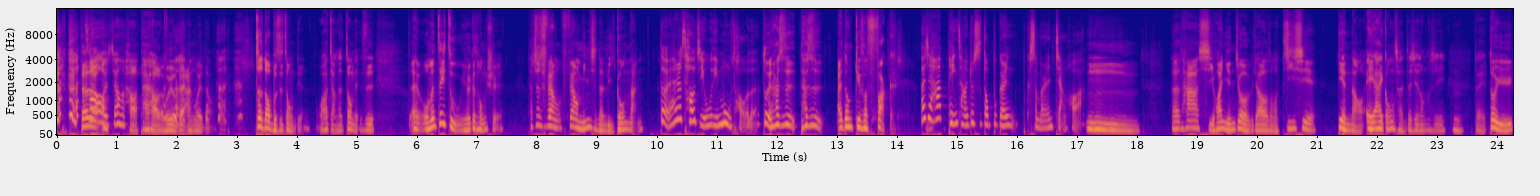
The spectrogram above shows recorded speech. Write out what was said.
但是哦超好笑好，太好了，我有被安慰到。这都不是重点，我要讲的重点是，哎、我们这一组有一个同学，他就是非常非常明显的理工男，对，他就超级无敌木头的，对，他是他是 I don't give a fuck，而且他平常就是都不跟什么人讲话。嗯，那他喜欢研究比较什么机械、电脑、AI 工程这些东西，嗯嗯，对，对于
